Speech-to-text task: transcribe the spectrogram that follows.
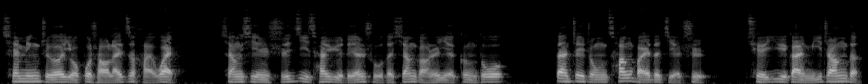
签名者有不少来自海外，相信实际参与联署的香港人也更多，但这种苍白的解释。却欲盖弥彰的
